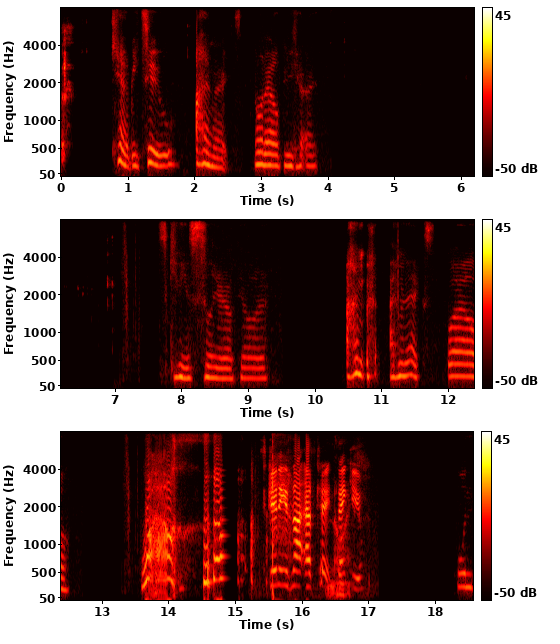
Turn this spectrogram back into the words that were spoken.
Can't be two. IMAX. I want to help you guys. Skinny is serial killer. I'm I'm an ex. Wow. Wow. Skinny is not SK. Thank you. One.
